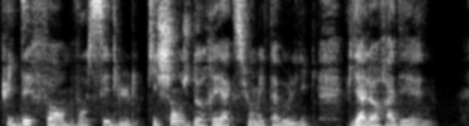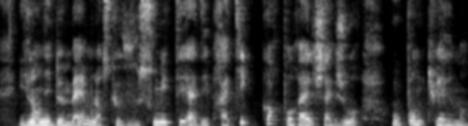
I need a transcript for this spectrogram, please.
puis déforment vos cellules qui changent de réaction métabolique via leur ADN. Il en est de même lorsque vous vous soumettez à des pratiques corporelles chaque jour ou ponctuellement.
